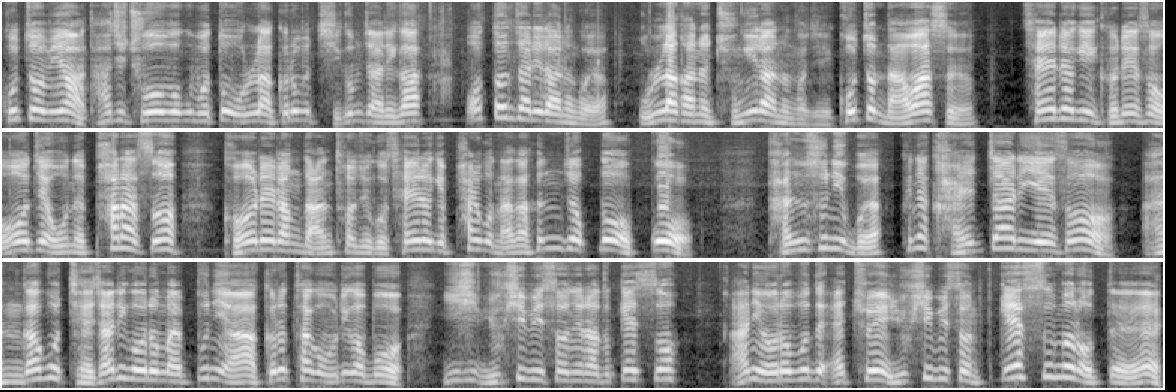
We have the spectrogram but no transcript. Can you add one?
고점이야. 다시 주워 먹으면 또 올라. 그러면 지금 자리가 어떤 자리라는 거예요? 올라가는 중이라는 거지. 고점 나왔어요. 세력이 그래서 어제 오늘 팔았어. 거래량도 안 터지고 세력이 팔고 나가 흔적도 없고 단순히 뭐야? 그냥 갈 자리에서 안 가고 제자리 걸음할 뿐이야. 그렇다고 우리가 뭐 20, 61선이라도 깼어? 아니 여러분들 애초에 61선 깼으면 어때?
